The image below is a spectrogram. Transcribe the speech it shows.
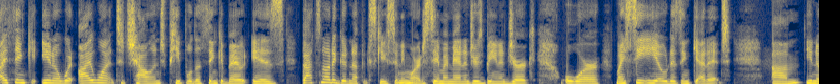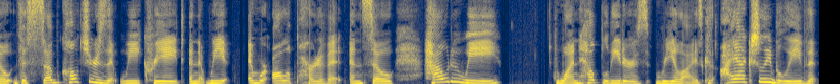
I think, you know, what I want to challenge people to think about is that's not a good enough excuse anymore to say my manager's being a jerk or my CEO doesn't get it. Um, you know, the subcultures that we create and that we, and we're all a part of it. And so how do we, one, help leaders realize? Cause I actually believe that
